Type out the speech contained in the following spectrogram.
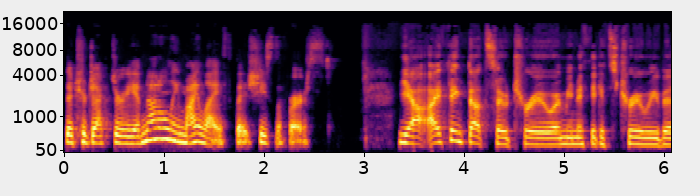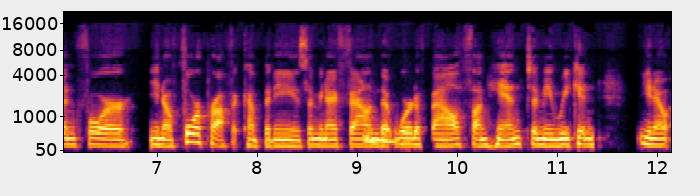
the trajectory of not only my life, but She's the First. Yeah, I think that's so true. I mean, I think it's true even for, you know, for profit companies. I mean, I found mm-hmm. that word of mouth on Hint, I mean, we can, you know,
